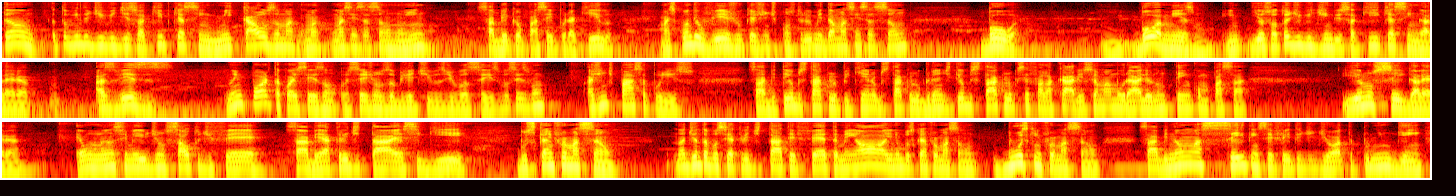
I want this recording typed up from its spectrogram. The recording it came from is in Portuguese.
Então, eu tô vindo dividir isso aqui porque, assim, me causa uma, uma, uma sensação ruim saber que eu passei por aquilo, mas quando eu vejo o que a gente construiu, me dá uma sensação boa. Boa mesmo. E, e eu só tô dividindo isso aqui que, assim, galera, às vezes, não importa quais sejam, sejam os objetivos de vocês, vocês vão. A gente passa por isso. Sabe? Tem obstáculo pequeno, obstáculo grande, tem obstáculo que você fala, cara, isso é uma muralha, eu não tenho como passar. E eu não sei, galera. É um lance meio de um salto de fé, sabe? É acreditar, é seguir, buscar informação. Não adianta você acreditar, ter fé também, ó, oh, e não buscar informação. Busque informação, sabe? Não aceitem ser feito de idiota por ninguém.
